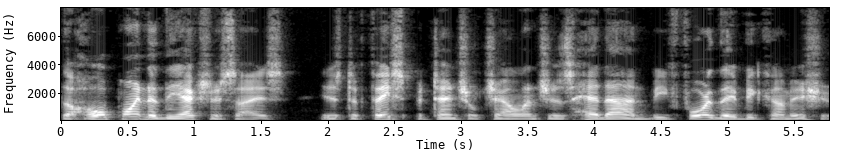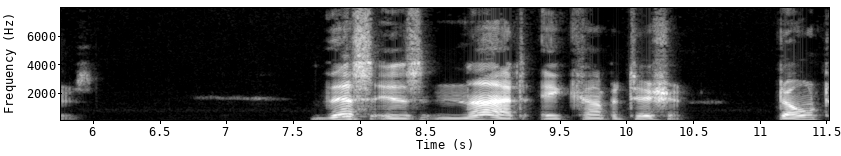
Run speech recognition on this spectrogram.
The whole point of the exercise is to face potential challenges head on before they become issues. This is not a competition. Don't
